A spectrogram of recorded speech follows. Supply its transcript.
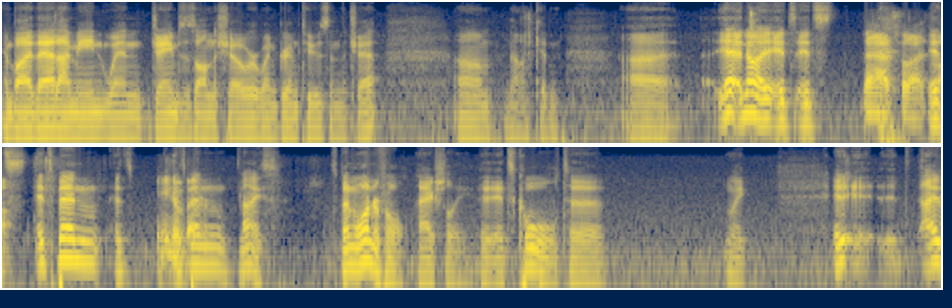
And by that I mean when James is on the show or when Grim Two's in the chat. Um, no, I'm kidding. Uh, yeah, no, it's it's that's what I thought. It's it's been it's you know it's better. been nice. It's been wonderful, actually. It's cool to like. It, it, it, I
